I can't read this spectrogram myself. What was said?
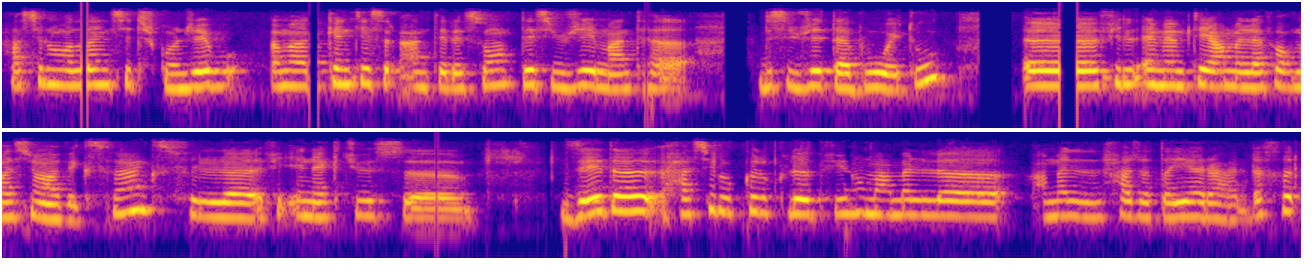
حاسين والله نسيت شكون جابو. أما كانت ياسر intéressante des sujets معناتها دي سوجي تابو اي تو في الام ام تي عمل لا فورماسيون افيك سفانكس في ال في انكتوس زاد حاسيلو كل كلوب فيهم عمل عمل حاجة طيارة على الآخر.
